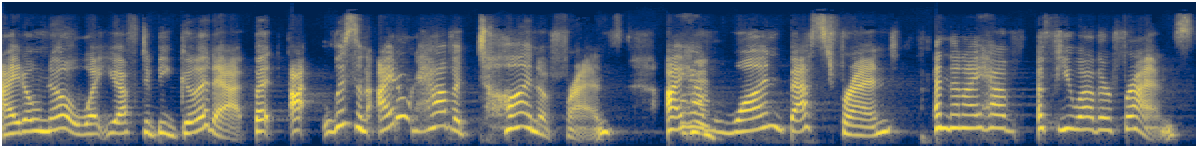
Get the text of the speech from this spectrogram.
i don't know what you have to be good at but I, listen i don't have a ton of friends. I have one best friend and then i have a few other friends.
